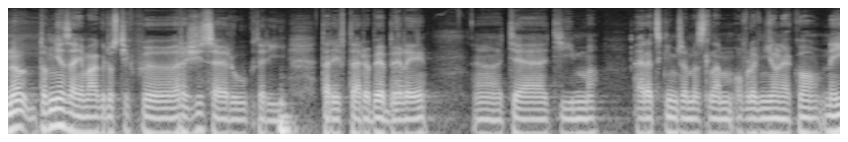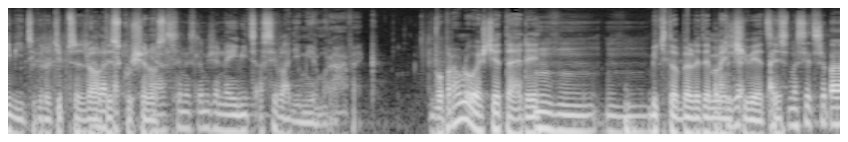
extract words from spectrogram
No to mě zajímá, kdo z těch eh, režisérů, který tady v té době byli, eh, tě tím hereckým řemeslem ovlivnil jako nejvíc, kdo ti předal Ale ty zkušenosti? Já si myslím, že nejvíc asi Vladimír Morávek. Opravdu ještě tehdy, mm-hmm, mm-hmm. byť to byly ty Protože menší věci. Ať jsme si třeba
